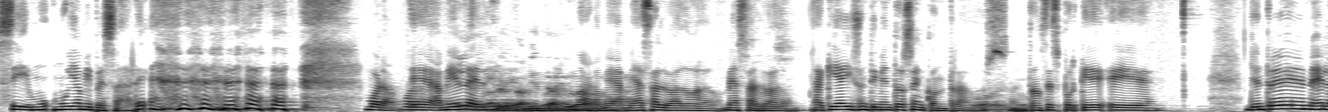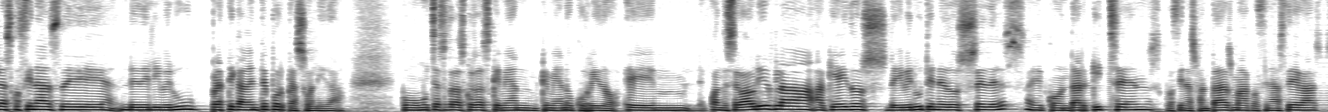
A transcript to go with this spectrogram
Sí, muy a mi pesar. ¿eh? Bueno, eh, a mí el, Pero también te ayuda. Bueno, me, ha salvado, me ha salvado. Aquí hay sentimientos encontrados. Entonces, porque eh, yo entré en, las cocinas de, de Deliveroo prácticamente por casualidad como muchas otras cosas que me han, que me han ocurrido. Em, cuando se va a abrir la... Aquí hay dos... Deliveroo tiene dos sedes eh, con dark kitchens, cocinas fantasma, cocinas ciegas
